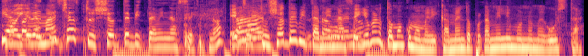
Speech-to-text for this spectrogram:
Y No, y además- te echas tu shot de vitamina C, ¿no? Echas Ah, tu shot de vitamina C. bueno. Yo me lo tomo como medicamento porque a mí el limón no me gusta.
